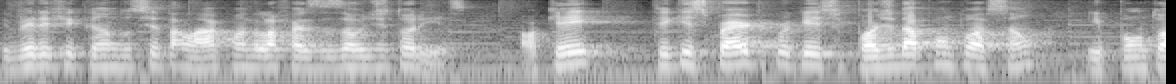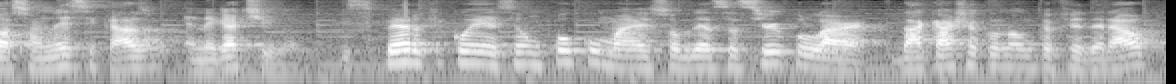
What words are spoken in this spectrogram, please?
e verificando se está lá quando ela faz as auditorias, ok? Fique esperto porque isso pode dar pontuação e pontuação nesse caso é negativa. Espero que conhecer um pouco mais sobre essa circular da Caixa Econômica Federal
